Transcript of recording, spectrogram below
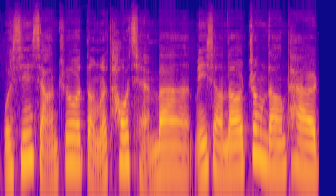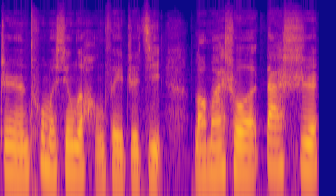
我心想，这等着掏钱吧。没想到，正当太二真人唾沫星子横飞之际，老妈说：“大师，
